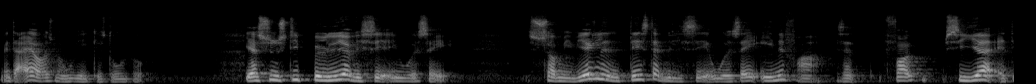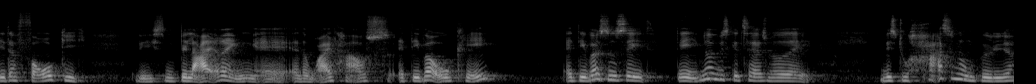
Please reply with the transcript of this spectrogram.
Men der er også nogen, vi ikke kan stole på. Jeg synes, de bølger, vi ser i USA, som i virkeligheden destabiliserer USA indefra. Altså, folk siger, at det, der foregik ved sådan belejringen af, af The White House, at det var okay. At det var sådan set, det er ikke noget, vi skal tage os noget af. Hvis du har sådan nogle bølger,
